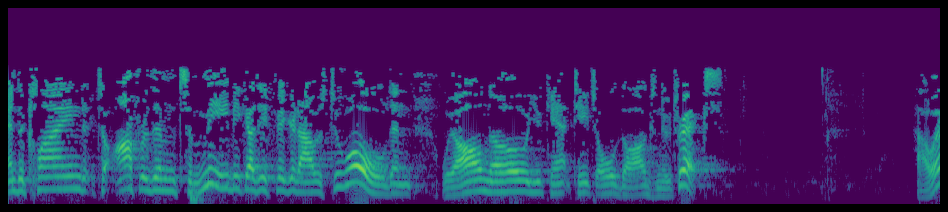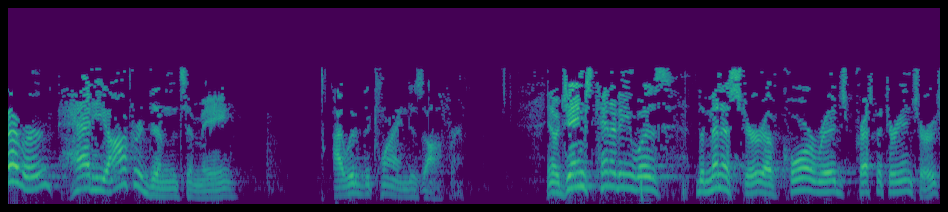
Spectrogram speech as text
and declined to offer them to me because he figured I was too old. And we all know you can't teach old dogs new tricks. However, had he offered them to me, I would have declined his offer. You know, James Kennedy was the minister of Coral Ridge Presbyterian Church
